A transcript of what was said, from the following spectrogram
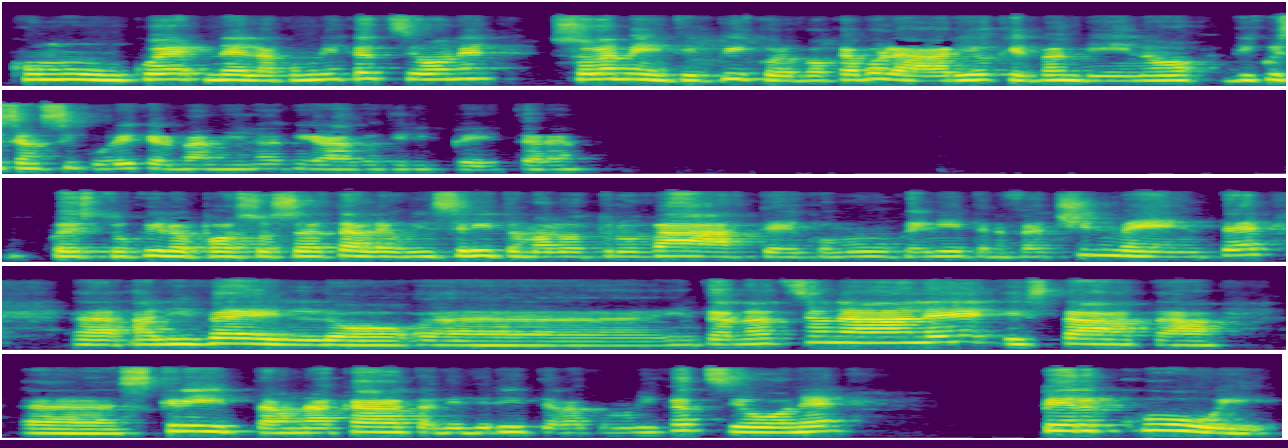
comunque nella comunicazione solamente il piccolo vocabolario che il bambino, di cui siamo sicuri che il bambino è in grado di ripetere. Questo qui lo posso saltare, l'ho inserito ma lo trovate comunque in internet facilmente, eh, a livello eh, internazionale è stata eh, scritta una carta dei diritti alla comunicazione per cui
